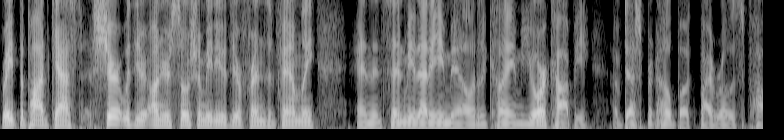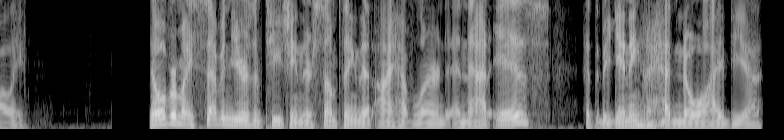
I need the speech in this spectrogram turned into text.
Rate the podcast, share it with your on your social media with your friends and family, and then send me that email to claim your copy of Desperate Hope Book by Rose Pauly. Now, over my seven years of teaching, there's something that I have learned, and that is at the beginning, I had no idea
